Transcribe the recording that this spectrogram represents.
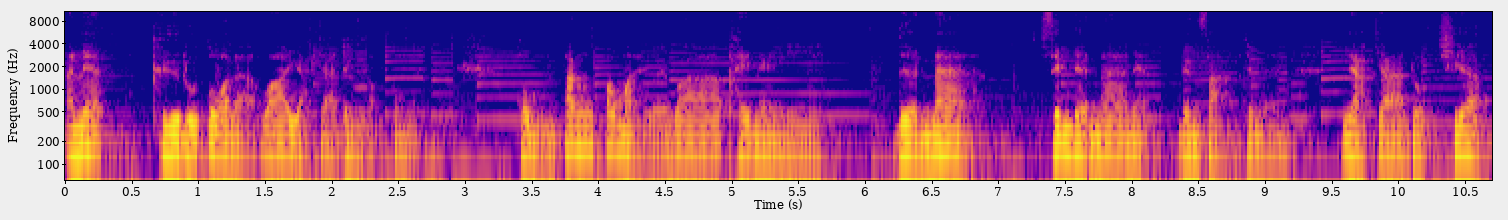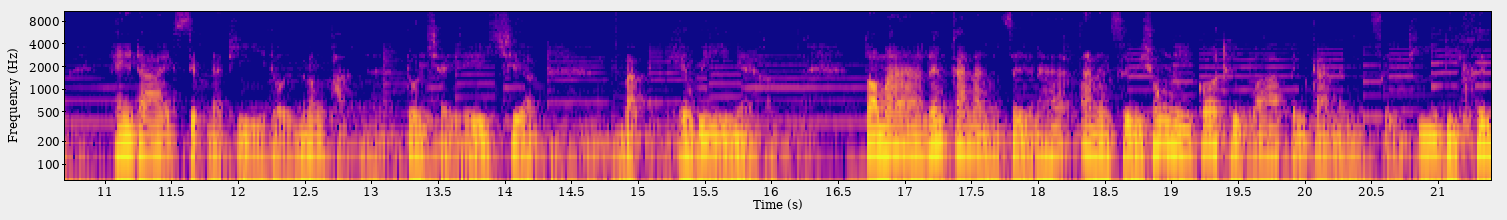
อันเนี้ยคือรู้ตัวแล้วว่าอยากจะ develop ตรงไหนผมตั้งเป้าหมายไว้ว่าภายในเดือนหน้า สิ้นเดือนหน้าเนี่ยเดือน3ใช่ไหมอยากจะโดดเชือก ให้ได้ 10 นาทีโดยไม่ต้องพักนะฮะ โดยใช้ไอ้เชือกแบบเฮฟวี่เนี่ยครับ ต่อมาเรื่องการอ่านหนังสือนะฮะ อ่านหนังสือช่วงนี้ก็ถือว่าเป็นการอ่านหนังสือที่ดีขึ้น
